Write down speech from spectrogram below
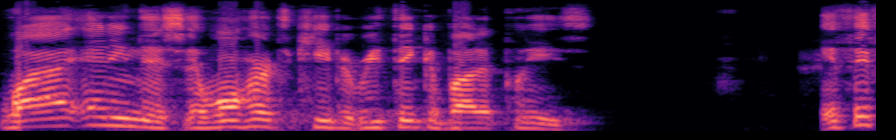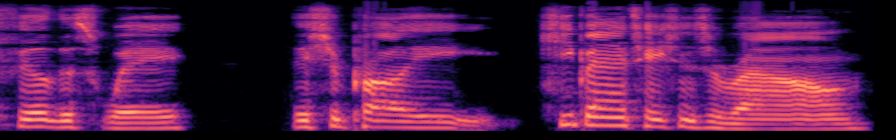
Why ending this? It won't hurt to keep it. Rethink about it, please. If they feel this way, they should probably keep annotations around,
